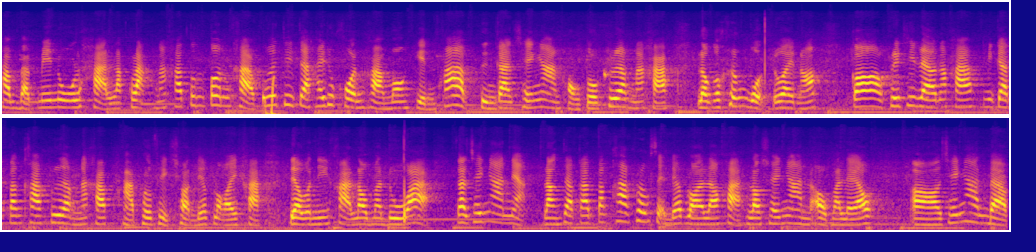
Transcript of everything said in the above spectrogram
ทำแบบเมนูค่ะหลักๆนะคะ ต้นๆค่ะ เพื่อที่จะให้ทุกคนค่ะมองเห็นภาพถึงการใช้งานของตัวเครื่องนะคะแล้วก็เครื่องบดด้วยเนาะ ก็คลิปที่แล้วนะคะ มีการตั้งค่าเครื่องนะคะ หา perfect shot เรียบร้อยค่ะ เดี๋ยววันนี้ค่ะ เรามาดูว่าการใช้งานเนี่ย หลังจากการตั้งค่าเครื่องเสร็จเรียบร้อยแล้วค่ะ เราใช้งานออกมาแล้วใช้งานแบบ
